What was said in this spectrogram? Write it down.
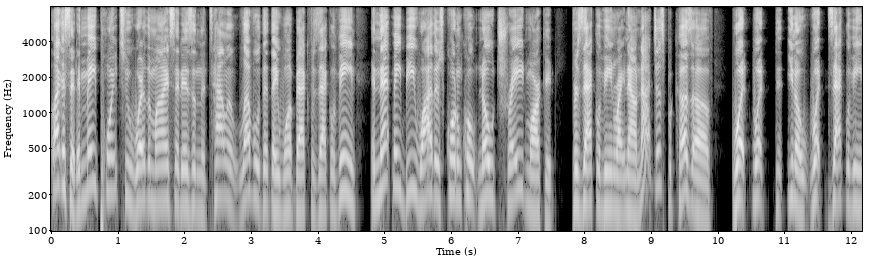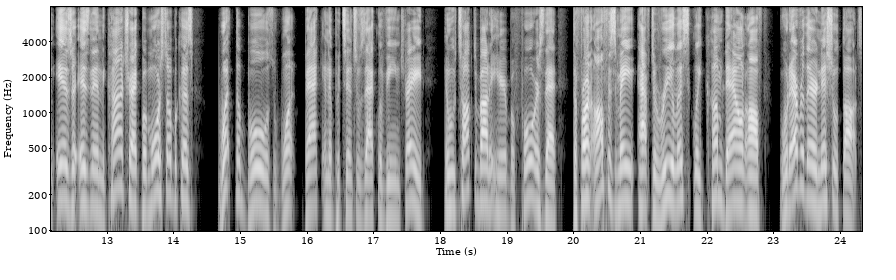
like I said, it may point to where the mindset is and the talent level that they want back for Zach LaVine. And that may be why there's quote unquote no trade market for Zach LaVine right now. Not just because of what what you know what Zach LaVine is or isn't in the contract, but more so because what the Bulls want back in a potential Zach LaVine trade. And we've talked about it here before is that the front office may have to realistically come down off whatever their initial thoughts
